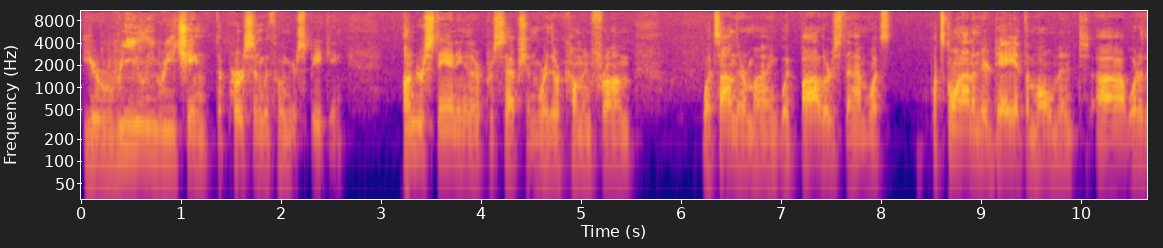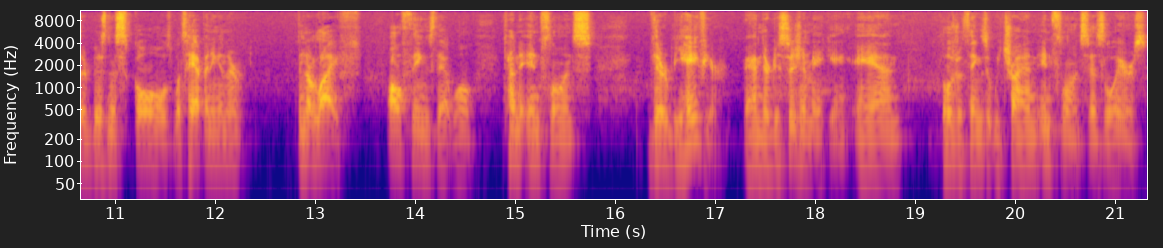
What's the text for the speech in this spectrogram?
you're really reaching the person with whom you're speaking, understanding their perception, where they're coming from, what's on their mind, what bothers them, what's what's going on in their day at the moment, uh, what are their business goals, what's happening in their in their life, all things that will tend to influence their behavior and their decision making. And those are things that we try and influence as lawyers.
